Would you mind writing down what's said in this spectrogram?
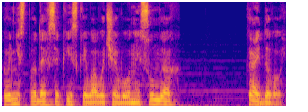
хроніст продерся крізь криваво-червоний сумрах край дороги.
